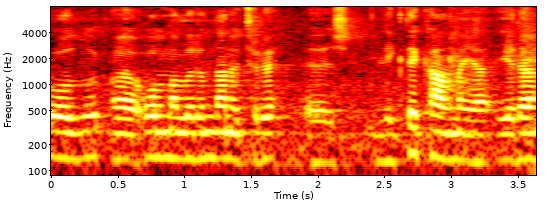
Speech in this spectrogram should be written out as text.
oldu, e, olmalarından ötürü e, ligde kalmaya ya da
